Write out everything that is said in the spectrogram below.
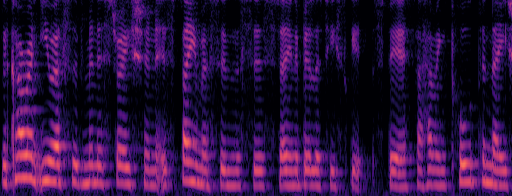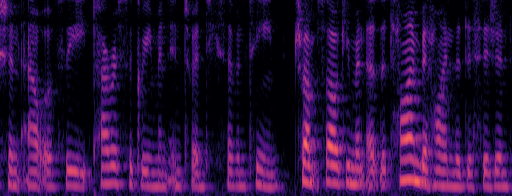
The current US administration is famous in the sustainability sphere for having pulled the nation out of the Paris Agreement in 2017. Trump's argument at the time behind the decision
